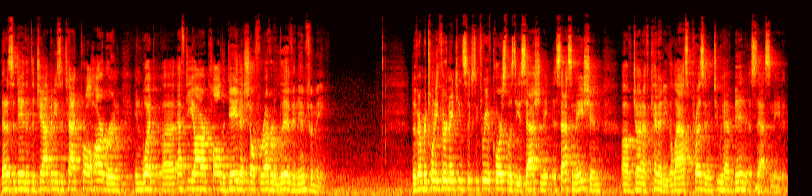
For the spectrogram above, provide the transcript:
that is the day that the Japanese attacked Pearl Harbor in, in what uh, FDR called a day that shall forever live in infamy. November 23, 1963, of course, was the assassination of John F. Kennedy, the last president to have been assassinated.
